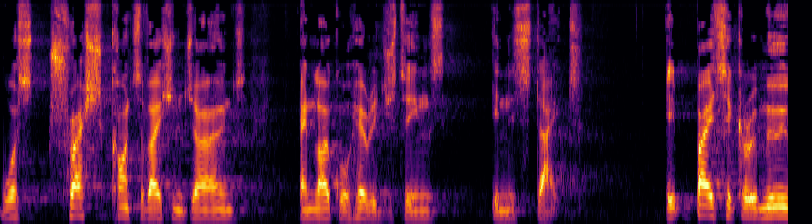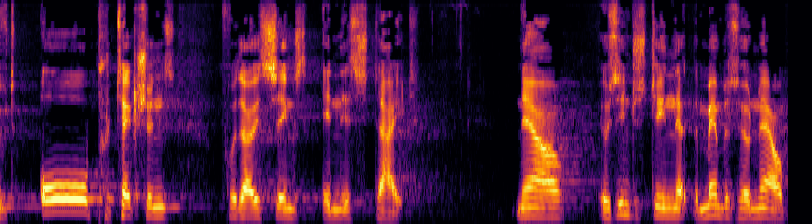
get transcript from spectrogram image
was trash conservation zones and local heritage things in this state. It basically removed all protections for those things in this state. Now, it was interesting that the members who are now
